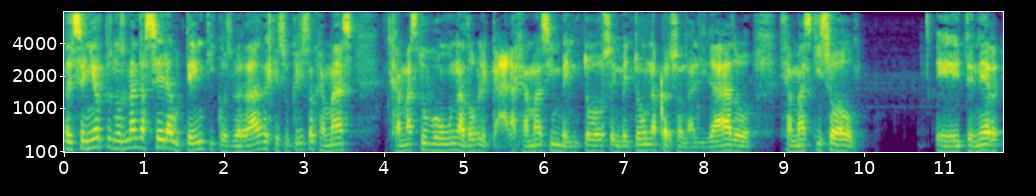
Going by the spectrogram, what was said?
el Señor pues nos manda a ser auténticos, ¿verdad? Jesucristo jamás jamás tuvo una doble cara, jamás inventó, se inventó una personalidad o jamás quiso eh, tener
